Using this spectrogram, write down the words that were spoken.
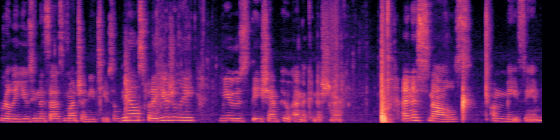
really using this as much. I need to use something else but I usually use the shampoo and the conditioner. And this smells amazing.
